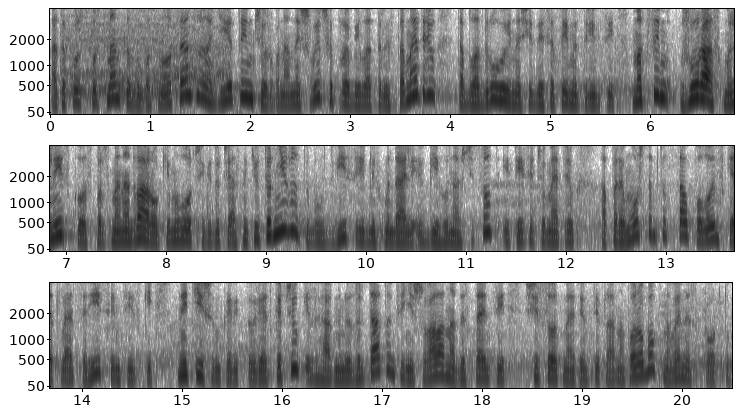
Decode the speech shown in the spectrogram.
А також спортсменка з обласного центру Надія Тимчур. Вона найшвидше пробігла 300 метрів та була другою на 60 метрівці. Максим Жура з Хмельницького, спортсмен на два роки молодший від учасників турніру, здобув дві срібних медалі в бігу на 600 і 1000 метрів. А переможцем тут став полонський атлет Сергій Свінціцький. Нетішинка Вікторія Ткачук із гарним результатом фінішувала на дистанції 600 метрів. Світлана Поробок. Новини спорту.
